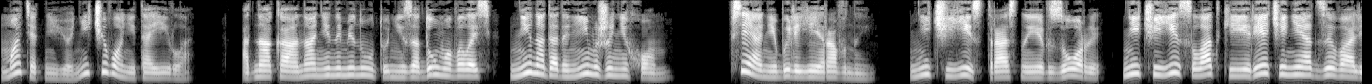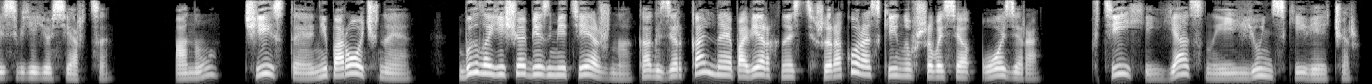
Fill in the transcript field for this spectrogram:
мать от нее ничего не таила. Однако она ни на минуту не задумывалась ни над одним женихом. Все они были ей равны. Ничьи страстные взоры, ничьи сладкие речи не отзывались в ее сердце. Оно, чистое, непорочное, было еще безмятежно, как зеркальная поверхность широко раскинувшегося озера в тихий, ясный июньский вечер.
